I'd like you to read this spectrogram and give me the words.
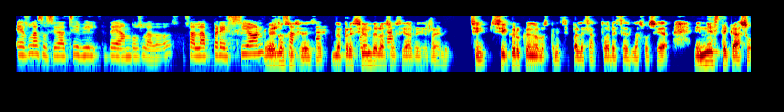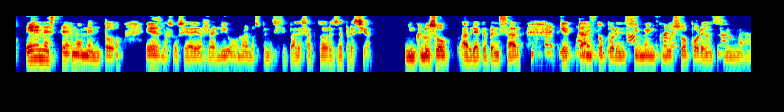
es la sociedad civil de ambos lados? O sea, la presión... Es la, sociedad, la presión de la sociedad israelí. Sí, sí creo que uno de los principales actores es la sociedad. En este caso, en este momento, es la sociedad israelí uno de los principales actores de presión. Incluso habría que pensar que tanto por encima, incluso por encima...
